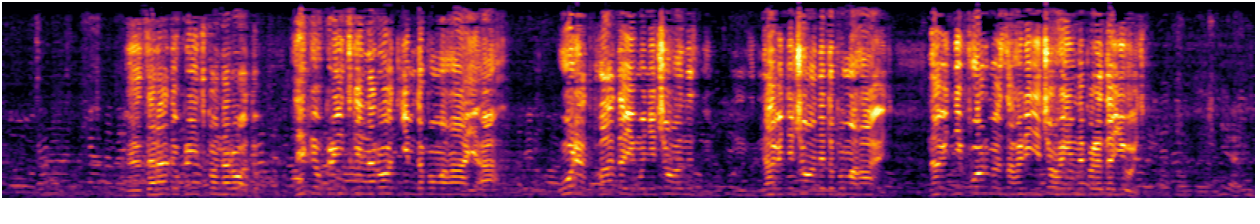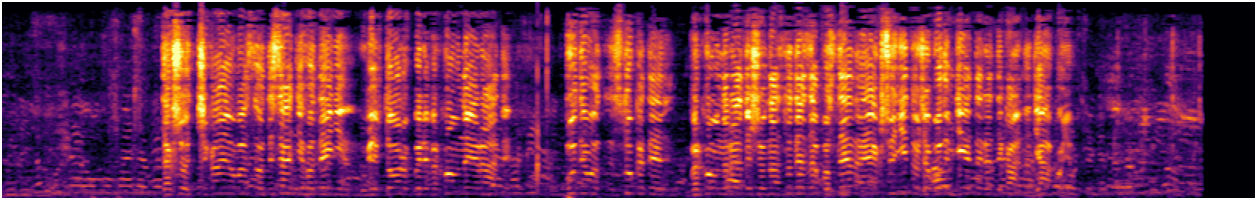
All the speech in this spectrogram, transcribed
е, заради українського народу. Тільки український народ їм допомагає, а уряд, влада йому нічого не навіть нічого не допомагають. Навіть ні форми взагалі нічого їм не передають. Так що чекаємо вас о 10 годині у вівторок біля Верховної Ради. Будемо стукати Верховну Раду, що нас туди запустили, а якщо ні, то вже будемо діяти радикально. Дякую.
